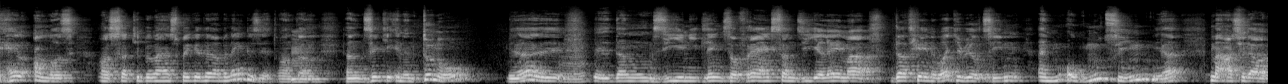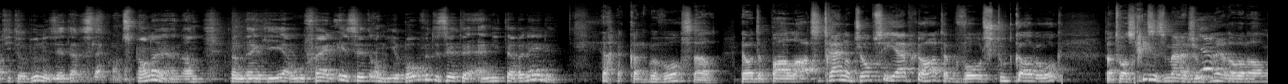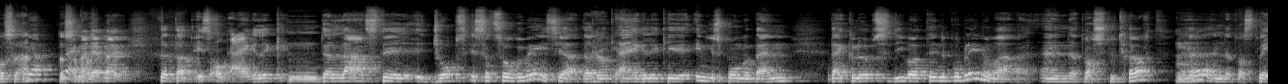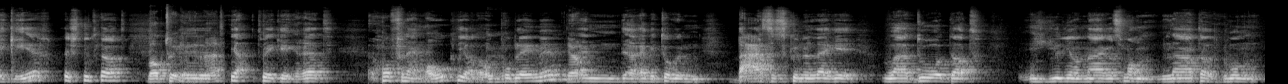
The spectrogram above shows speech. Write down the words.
Heel anders als dat je bij wijze van spreken daar beneden zit. Want dan, dan zit je in een tunnel. Ja, eh, eh, dan zie je niet links of rechts, dan zie je alleen maar datgene wat je wilt zien en ook moet zien. Ja. Maar als je daar op die tribune zit, dat is lekker ontspannen. En dan, dan denk je, ja, hoe fijn is het om hierboven te zitten en niet daar beneden. Ja, dat kan ik me voorstellen. Ja, want een paar laatste trainerjobs die je hebt gehad, bijvoorbeeld Stuttgart ook. Dat was crisismanagement Ja. dan wat anders. Hè? Ja, Dat nee, maar, dat, maar dat, dat is ook eigenlijk de laatste jobs is dat zo geweest. Ja, dat Ja. ik eigenlijk eh, ingesprongen ben bij clubs die wat in de problemen waren. En dat was Stuttgart. hè, en dat was twee keer bij Stuttgart. Wel twee keer Eh, gered. ja, twee keer gered. Hoffenheim ook, die hadden ook problemen. Ja. En daar heb ik toch een basis kunnen leggen waardoor dat Julian Nagelsman later gewoon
